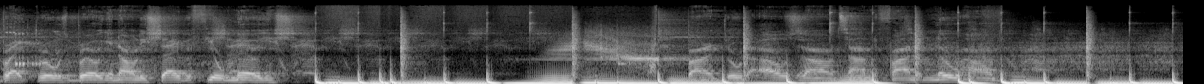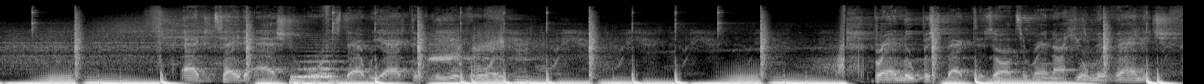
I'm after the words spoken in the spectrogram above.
Breakthroughs brilliant, only save a few millions. Burn through the ozone, time to find a new home. Agitated asteroids that we actively avoid. Brand new perspectives altering our human vantage.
